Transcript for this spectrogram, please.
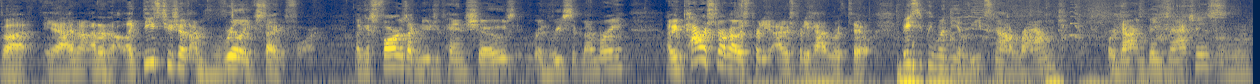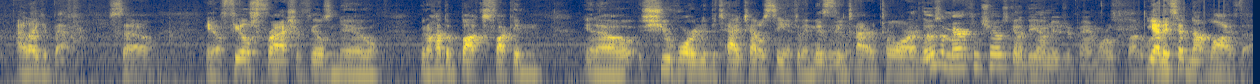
But yeah, I don't, I don't know. Like these two shows, I'm really excited for. Like as far as like New Japan shows in recent memory, I mean, Power Struggle, I was pretty, I was pretty happy with too. Basically, when the elite's not around or not in big matches, Mhm. I like it better. So, you know, feels fresh. It feels new. We don't have the Bucks fucking, you know, shoehorned into the tag title scene after they missed the Yeah. entire Are tour. those American shows going to be on New Japan World? By the way? Yeah, they said not live though.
